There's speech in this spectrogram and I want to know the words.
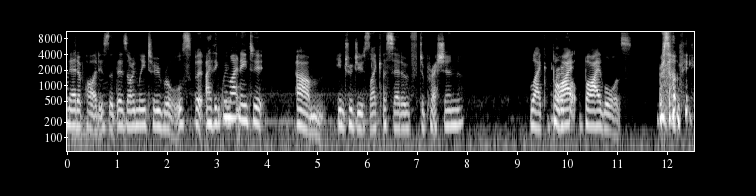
Metapod is that there's only two rules, but I think we might need to um, introduce like a set of depression, like by bylaws or something.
